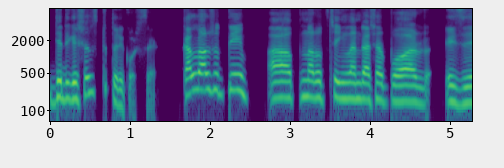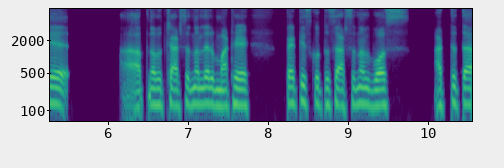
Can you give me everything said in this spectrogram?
ডেডিকেশন তৈরি করছে। আনসেলতি আহ, আপনার হচ্ছে ইংল্যান্ডে আসার পর এই যে আপনার হচ্ছে আর্সেনালের মাঠে প্র্যাকটিস করতেছে আর্সেনাল বস আর্তেতা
